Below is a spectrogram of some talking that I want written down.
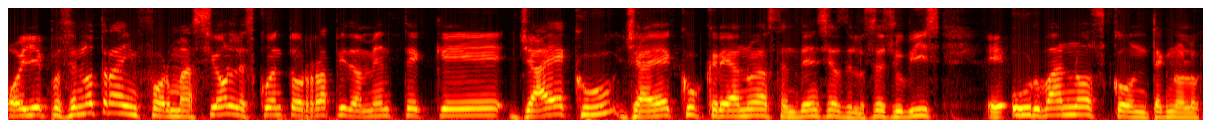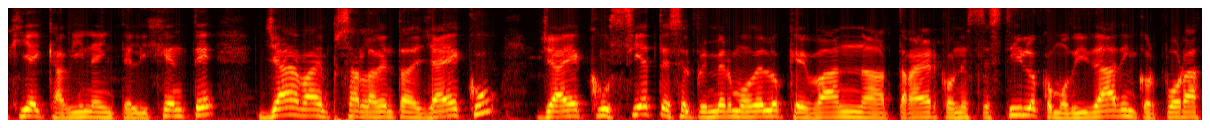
Oye, pues en otra información les cuento rápidamente que Jaeku, Jaeku crea nuevas tendencias de los SUVs eh, urbanos con tecnología y cabina inteligente. Ya va a empezar la venta de Jaeku. Ya EQ7 es el primer modelo que van a traer con este estilo, comodidad, incorpora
